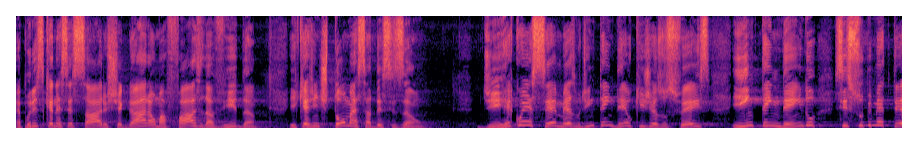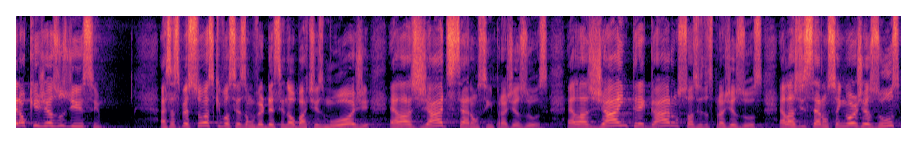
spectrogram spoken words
É por isso que é necessário chegar a uma fase da vida e que a gente toma essa decisão de reconhecer mesmo, de entender o que Jesus fez e entendendo se submeter ao que Jesus disse. Essas pessoas que vocês vão ver descendo ao batismo hoje, elas já disseram sim para Jesus, elas já entregaram suas vidas para Jesus, elas disseram: Senhor Jesus,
